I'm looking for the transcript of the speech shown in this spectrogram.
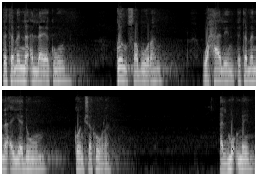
تتمنى ألا يكون كن صبوراً. وحال تتمنى أن يدوم كن شكوراً. المؤمن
